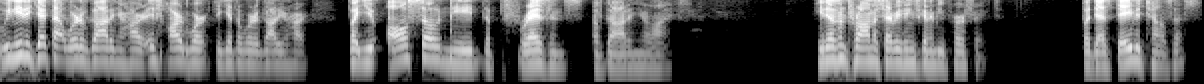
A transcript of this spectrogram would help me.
We need to get that word of God in your heart. It's hard work to get the word of God in your heart, but you also need the presence of God in your life. He doesn't promise everything's gonna be perfect, but as David tells us,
